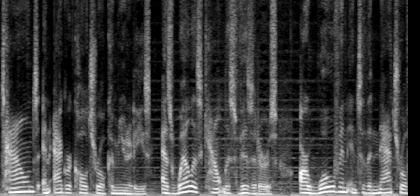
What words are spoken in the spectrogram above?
Towns and agricultural communities, as well as countless visitors, are woven into the natural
